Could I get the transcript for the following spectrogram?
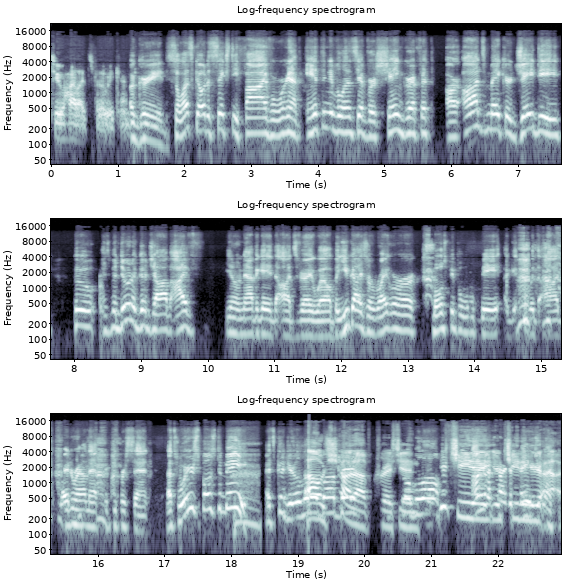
two highlights for the weekend. Agreed. So let's go to 65, where we're gonna have Anthony Valencia versus Shane Griffith, our odds maker JD, who has been doing a good job. I've you know navigated the odds very well, but you guys are right where most people will be with the odds, right around that 50 percent. That's where you're supposed to be. That's good. You're a little Oh, above shut it. up, Christian. You're cheating. You're cheating. You're, uh,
